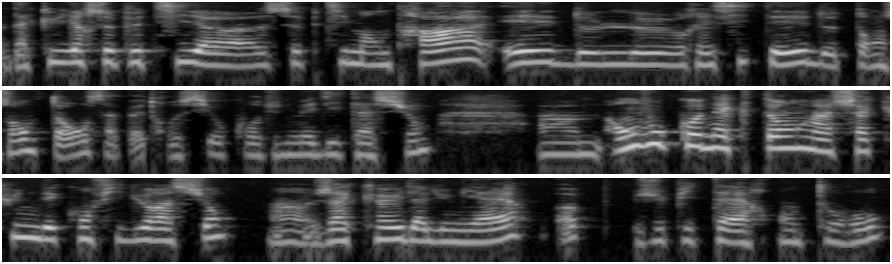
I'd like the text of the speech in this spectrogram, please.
d'accueillir ce petit euh, ce petit mantra et de le réciter de temps en temps. Ça peut être aussi au cours d'une méditation, en vous connectant à chacune des configurations. Hein, j'accueille la lumière, hop, Jupiter en taureau.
